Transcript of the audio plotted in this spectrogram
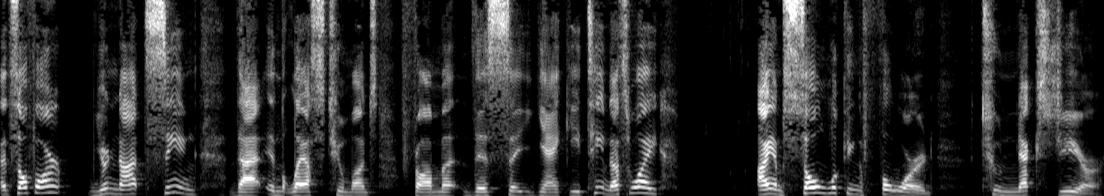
And so far, you're not seeing that in the last two months from this Yankee team. That's why I am so looking forward to next year,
